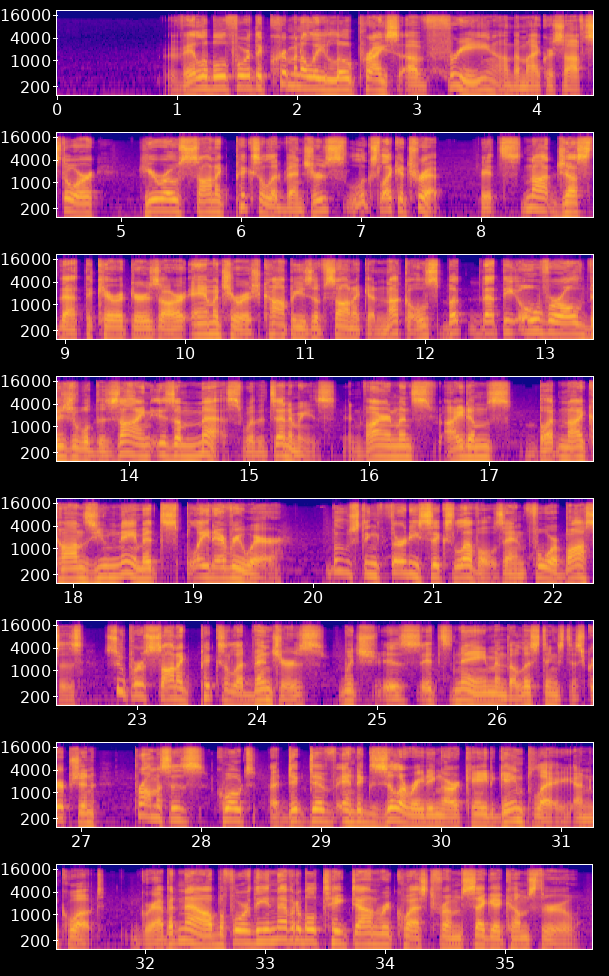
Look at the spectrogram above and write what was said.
Available for the criminally low price of free on the Microsoft Store, Hero Sonic Pixel Adventures looks like a trip. It's not just that the characters are amateurish copies of Sonic and Knuckles, but that the overall visual design is a mess with its enemies, environments, items, button icons, you name it, splayed everywhere. Boosting 36 levels and 4 bosses, Super Sonic Pixel Adventures, which is its name in the listing's description, promises, quote, addictive and exhilarating arcade gameplay, unquote. Grab it now before the inevitable takedown request from Sega comes through.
